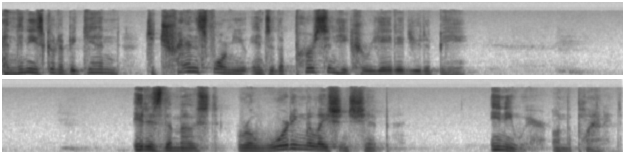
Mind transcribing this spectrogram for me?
and then He's going to begin to transform you into the person He created you to be. It is the most rewarding relationship anywhere on the planet.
